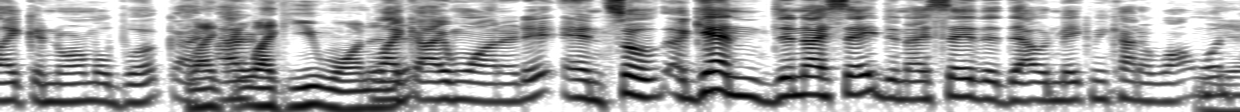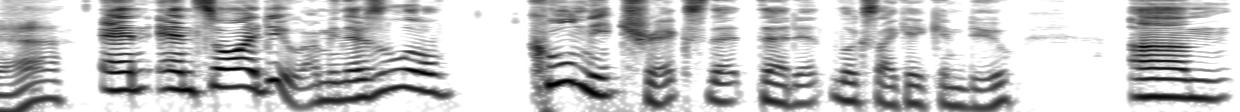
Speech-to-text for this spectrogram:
like a normal book. I- like I, like you wanted like it. I wanted it. And so again, didn't I say, didn't I say that that would make me kind of want one? Yeah. and and so I do. I mean, there's a little cool, neat tricks that that it looks like it can do. Um,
